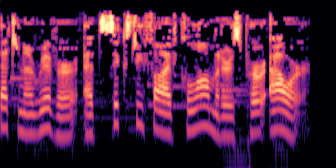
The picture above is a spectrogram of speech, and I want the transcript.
Cetina River at 65 kilometers per hour.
